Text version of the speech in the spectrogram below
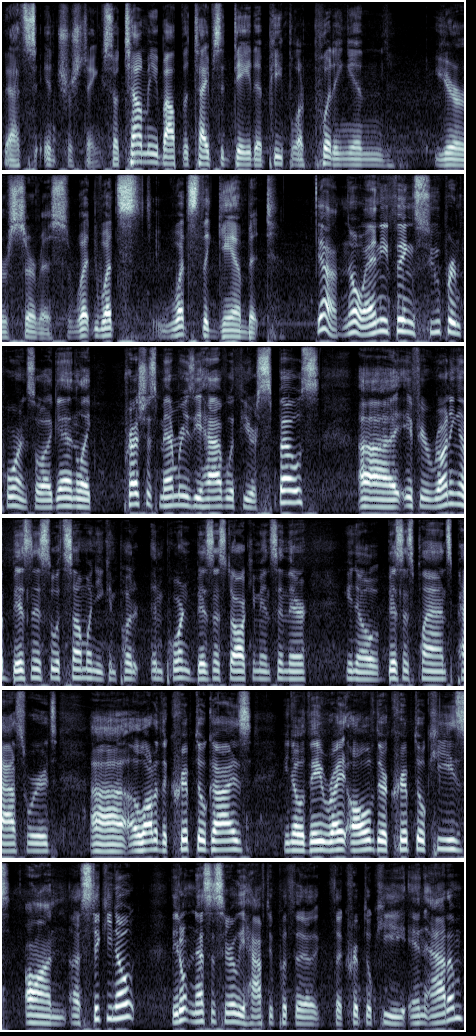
That's interesting. So tell me about the types of data people are putting in your service. What what's what's the gambit? Yeah, no, anything super important. So again, like precious memories you have with your spouse. Uh, if you're running a business with someone, you can put important business documents in there. You know, business plans, passwords. Uh, a lot of the crypto guys, you know, they write all of their crypto keys on a sticky note. they don't necessarily have to put the, the crypto key in Adam,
